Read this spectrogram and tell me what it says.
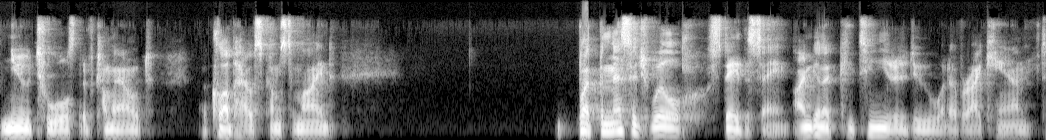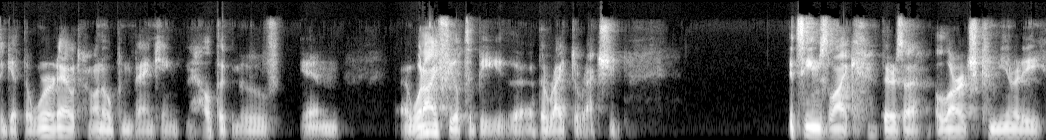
new tools that have come out. A Clubhouse comes to mind. But the message will stay the same. I'm going to continue to do whatever I can to get the word out on open banking and help it move in uh, what I feel to be the, the right direction. It seems like there's a, a large community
